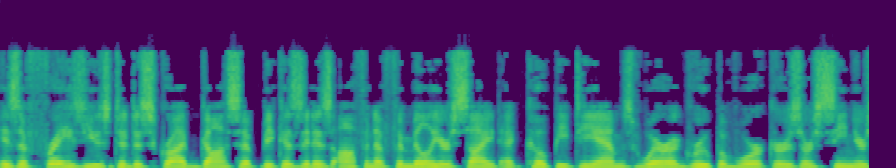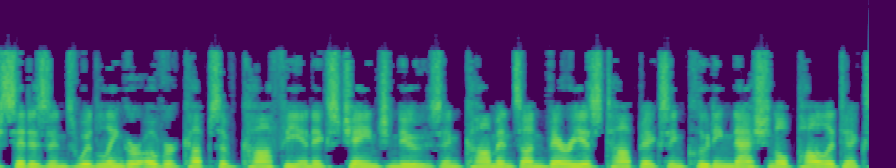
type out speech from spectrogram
is a phrase used to describe gossip because it is often a familiar sight at kopitiams where a group of workers or senior citizens would linger over cups of coffee and exchange news and comments on various topics including national politics,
